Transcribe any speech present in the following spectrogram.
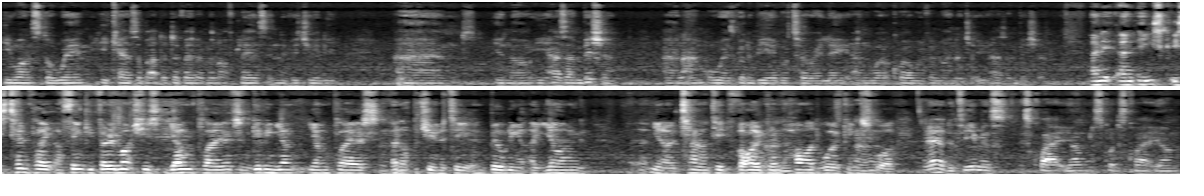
he wants to win. He cares about the development of players individually. And, you know, he has ambition. And I'm always going to be able to relate and work well with a manager who has ambition. And, it, and his, his template, I think, very much is young players and giving young young players Mm-hmm. an opportunity and building a young, uh, you know, talented, vibrant, Mm-hmm. hard-working squad. Yeah, the team is, is quite young. The squad is quite young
